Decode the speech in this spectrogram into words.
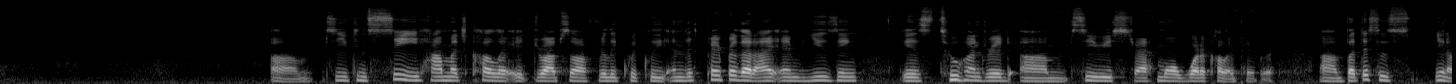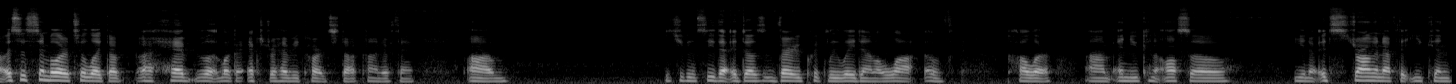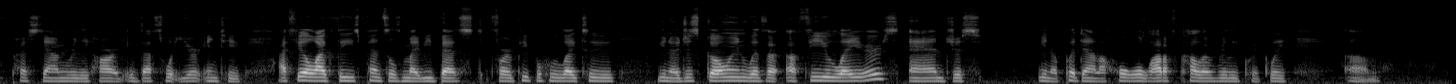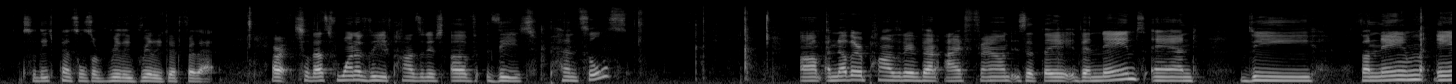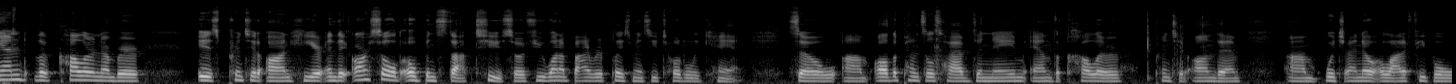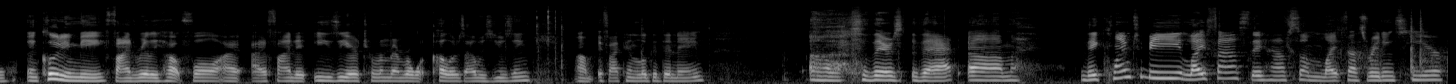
Um, so you can see how much color it drops off really quickly. And this paper that I am using is 200 um, series Strathmore watercolor paper. Um, but this is, you know, this is similar to like a, a heavy, like an extra heavy cardstock kind of thing. Um, but you can see that it does very quickly lay down a lot of color. Um, and you can also, you know, it's strong enough that you can press down really hard if that's what you're into. I feel like these pencils might be best for people who like to, you know, just go in with a, a few layers and just, you know, put down a whole lot of color really quickly. Um, so these pencils are really, really good for that. All right, so that's one of the positives of these pencils. Um, another positive that I found is that they the names and the the name and the color number is printed on here and they are sold open stock too. So if you want to buy replacements you totally can. So um, all the pencils have the name and the color printed on them um, which I know a lot of people including me find really helpful. I, I find it easier to remember what colors I was using um, if I can look at the name uh, so there's that. Um, they claim to be light fast. They have some light fast ratings here.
